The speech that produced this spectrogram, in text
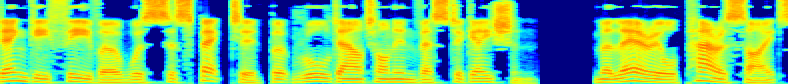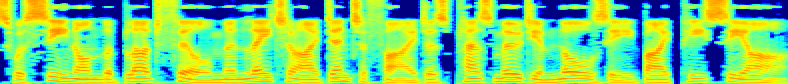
Dengue fever was suspected but ruled out on investigation. Malarial parasites were seen on the blood film and later identified as Plasmodium knowlesi by PCR.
